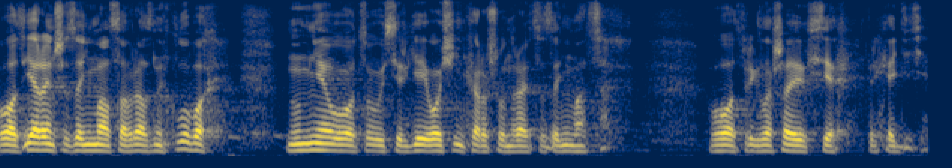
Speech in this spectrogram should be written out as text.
Вот, я раньше занимался в разных клубах, но мне вот у Сергея очень хорошо нравится заниматься. Вот, приглашаю всех, приходите.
